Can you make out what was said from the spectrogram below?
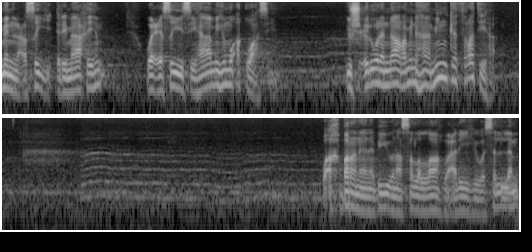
من عصي رماحهم وعصي سهامهم وأقواسهم. يشعلون النار منها من كثرتها. وأخبرنا نبينا صلى الله عليه وسلم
